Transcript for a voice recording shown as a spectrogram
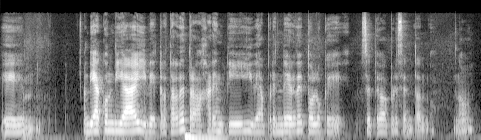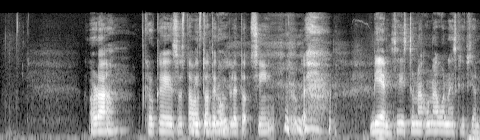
eh, día con día y de tratar de trabajar en ti y de aprender de todo lo que se te va presentando, ¿no? Ahora, creo que eso está bastante completo, sí. Bien, sí, diste una, una buena descripción.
